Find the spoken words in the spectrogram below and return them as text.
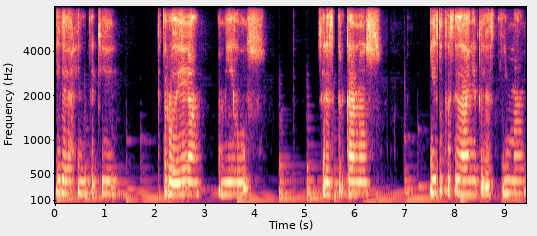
y de la gente que te rodea, amigos, seres cercanos, y eso te hace daño, te lastima.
